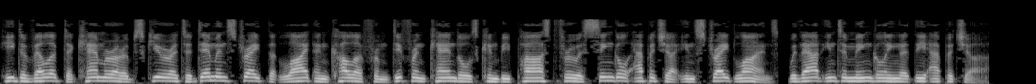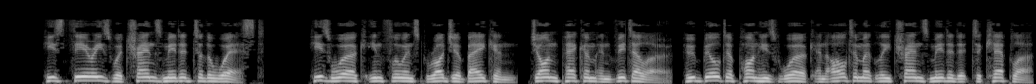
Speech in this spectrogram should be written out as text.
He developed a camera obscura to demonstrate that light and color from different candles can be passed through a single aperture in straight lines, without intermingling at the aperture. His theories were transmitted to the West. His work influenced Roger Bacon, John Peckham and Witelo, who built upon his work and ultimately transmitted it to Kepler.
